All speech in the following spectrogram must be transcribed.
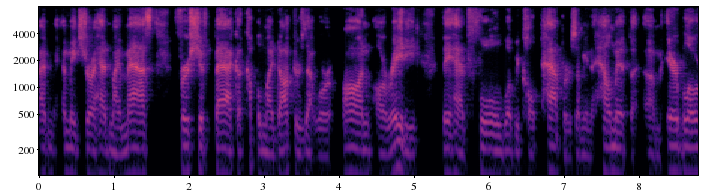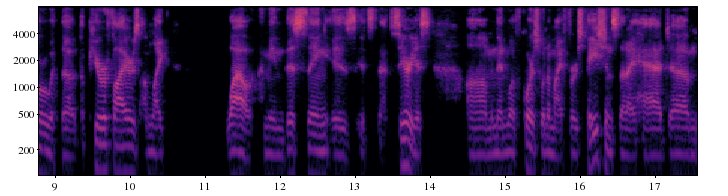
I made sure I had my mask. First shift back, a couple of my doctors that were on already, they had full what we call PAPRs. I mean, the helmet, the um, air blower with the the purifiers. I'm like, wow, I mean, this thing is, it's that serious. Um, and then, of course, one of my first patients that I had, um,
